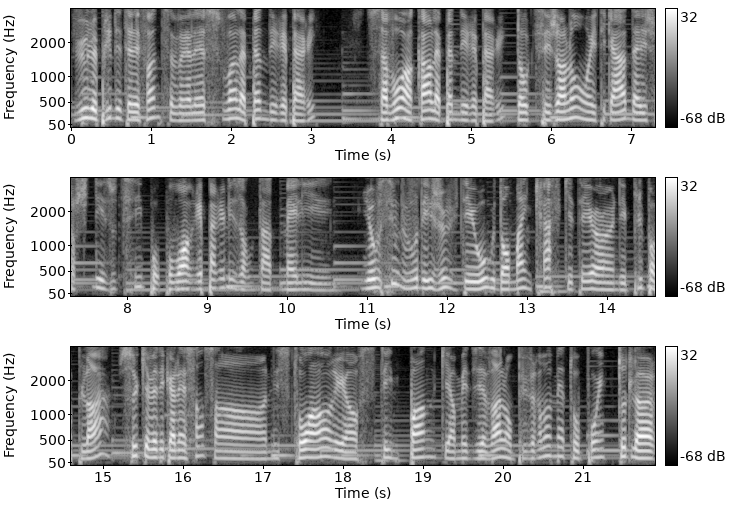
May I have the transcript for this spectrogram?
Vu le prix des téléphones, ça valait souvent la peine de les réparer ça vaut encore la peine de les réparer. Donc, ces gens-là ont été capables d'aller chercher des outils pour pouvoir réparer les ordinateurs. Mais il y a aussi au niveau des jeux vidéo, dont Minecraft qui était un des plus populaires. Ceux qui avaient des connaissances en histoire et en steampunk et en médiéval ont pu vraiment mettre au point toutes leurs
